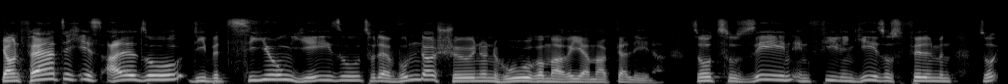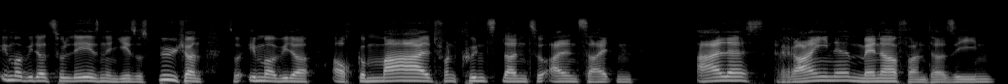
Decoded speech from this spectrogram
Ja, und fertig ist also die Beziehung Jesu zu der wunderschönen Hure Maria Magdalena. So zu sehen in vielen Jesus-Filmen, so immer wieder zu lesen in Jesus-Büchern, so immer wieder auch gemalt von Künstlern zu allen Zeiten. Alles reine Männerfantasien.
